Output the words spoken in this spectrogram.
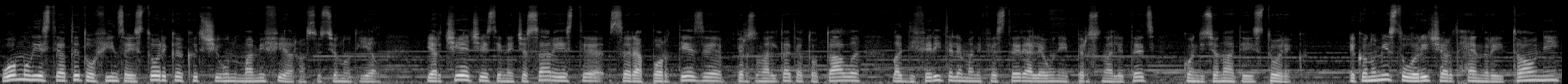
Omul este atât o ființă istorică cât și un mamifer, a susținut el, iar ceea ce este necesar este să raporteze personalitatea totală la diferitele manifestări ale unei personalități condiționate istoric. Economistul Richard Henry Tony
